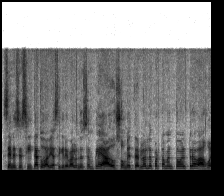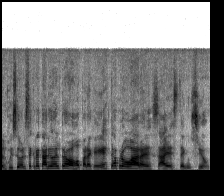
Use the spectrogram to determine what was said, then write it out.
se necesita todavía seguir evaluando a ese empleado, someterlo al Departamento del Trabajo, al juicio del secretario del Trabajo, para que éste aprobara esa extensión.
